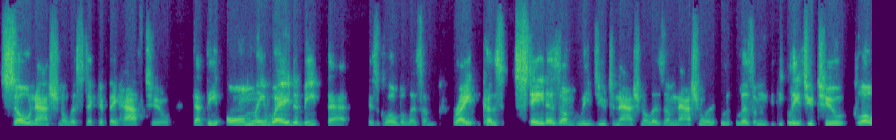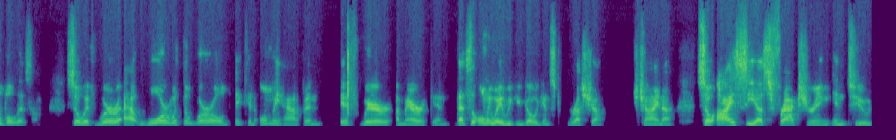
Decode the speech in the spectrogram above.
so nationalistic if they have to, that the only way to beat that is globalism, right? Because statism leads you to nationalism, nationalism leads you to globalism. So if we're at war with the world, it can only happen if we're American. That's the only way we can go against Russia, China. So I see us fracturing into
